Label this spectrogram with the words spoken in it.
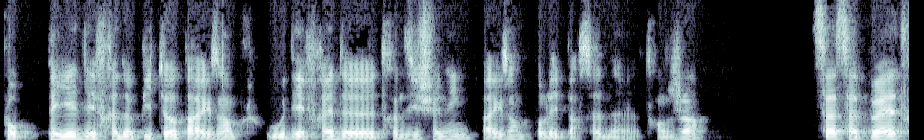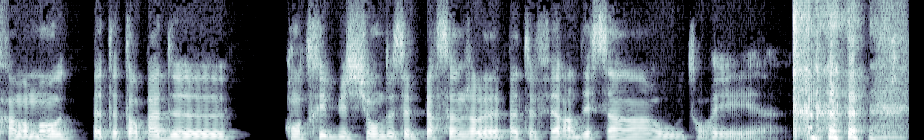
pour payer des frais d'hôpitaux, par exemple, ou des frais de transitioning, par exemple, pour les personnes euh, transgenres, ça, ça peut être un moment où bah, tu n'attends pas de contribution de cette personne, genre elle va pas te faire un dessin ou t'envoyer. euh,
